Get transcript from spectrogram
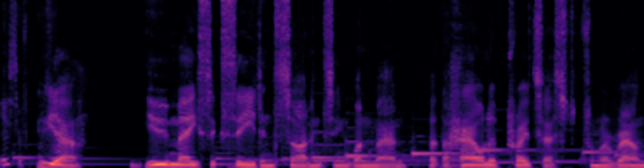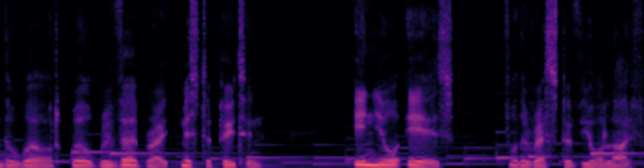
Yes, of course. Yeah. You may succeed in silencing one man, but the howl of protest from around the world will reverberate, Mr. Putin, in your ears for the rest of your life.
